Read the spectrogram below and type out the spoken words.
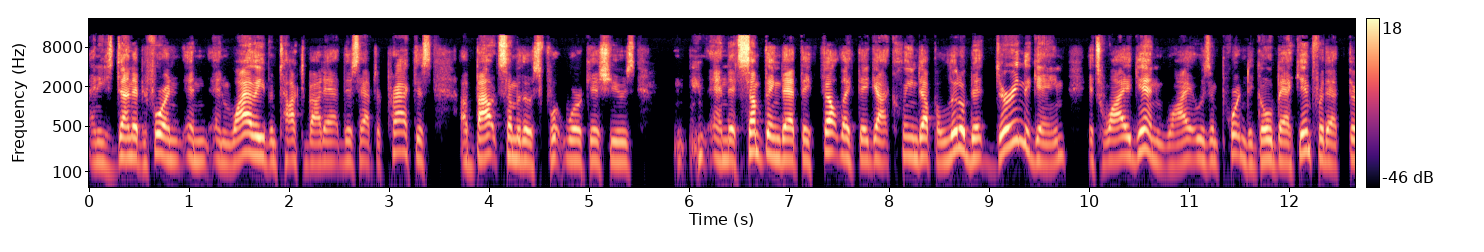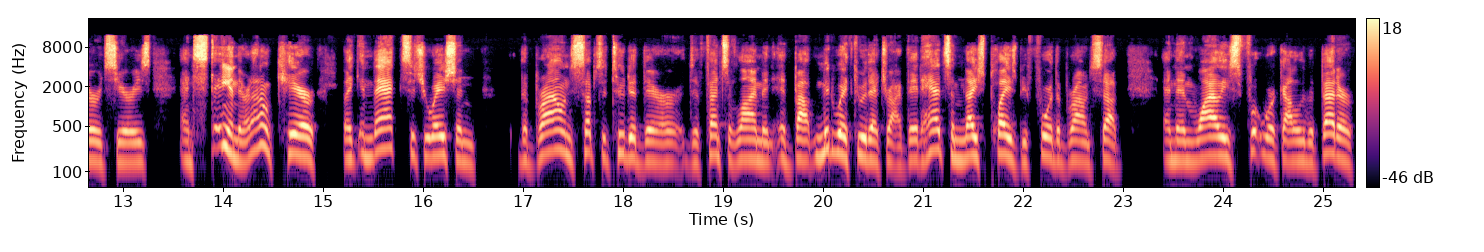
And he's done it before. And, and, and Wylie even talked about this after practice about some of those footwork issues and it's something that they felt like they got cleaned up a little bit during the game. It's why, again, why it was important to go back in for that third series and stay in there. And I don't care, like in that situation, the Browns substituted their defensive lineman about midway through that drive. They'd had some nice plays before the Browns sub, and then Wylie's footwork got a little bit better.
